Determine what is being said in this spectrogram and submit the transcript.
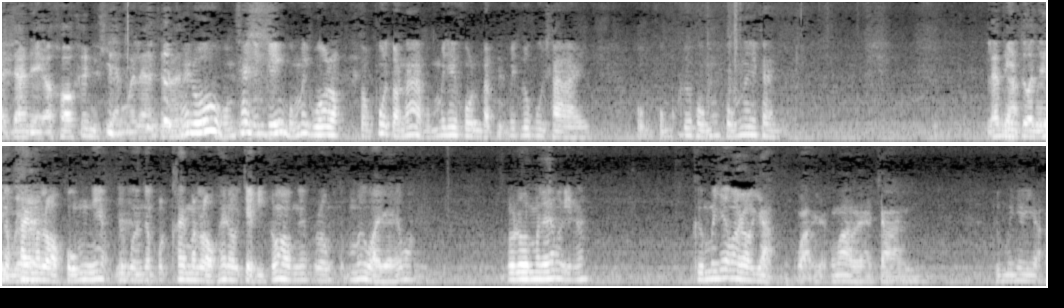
อาจารย์เอกเอาคอขึ้นเขียงไว้แล้วใช่ไหมไม่รู้ ผมใช่จริงๆ ผมไม่กลัวหรอกต้องพูดต่อหน้า ผมไม่ใช่คนแบบไม่รู้ผู้ชาย ผมผมคือผมผมไม่ใช่แล้วมีตัวหนึ่งเหมือนกับนะใครมาหลอกผมเงี้ยหรือเหมือนกับใครมาหลอกให้เราเจ็บอีกรอบเงี้ยเราไม่ไหวแล้วอะเราโดนมาแล้วอีกนะ คือไม่ใช่ว่าเราอยากว่าอยากว่าอะไรอาจารย์คือไม่ใช่อยาก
